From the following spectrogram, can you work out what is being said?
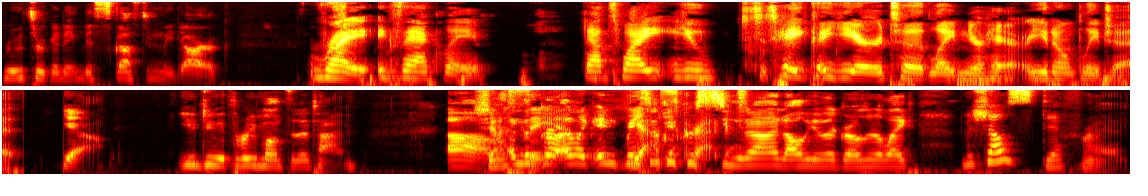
roots are getting disgustingly dark. Right, exactly. That's why you t- take a year to lighten your hair. You don't bleach it. Yeah. You do it 3 months at a time. Um, Just and the girl and like and basically Yes, correct. Christina and all the other girls are like Michelle's different.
